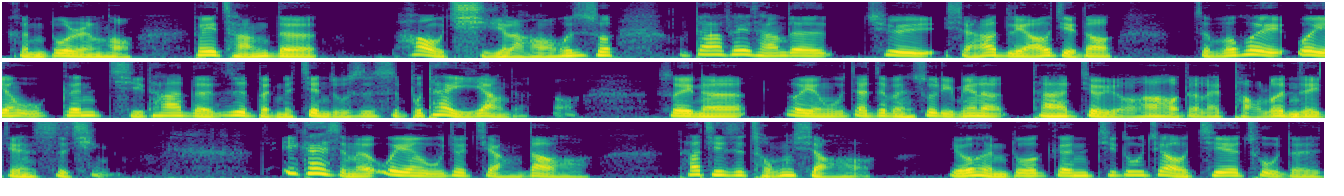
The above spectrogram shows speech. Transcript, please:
很多人哈非常的好奇了哈，或者说大家非常的去想要了解到，怎么会魏延吴跟其他的日本的建筑师是不太一样的啊？所以呢。魏延吴在这本书里面呢，他就有好好的来讨论这件事情。一开始呢，魏延吴就讲到哈，他其实从小哈有很多跟基督教接触的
